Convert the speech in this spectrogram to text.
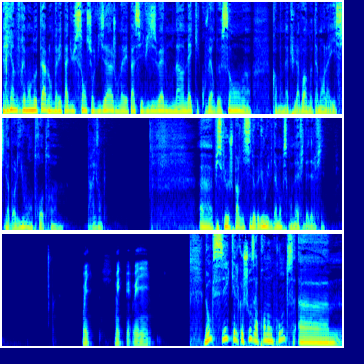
rien de vraiment notable. On n'avait pas du sang sur le visage, on n'avait pas ces visuels où on a un mec qui est couvert de sang, euh, comme on a pu l'avoir notamment la ECW, entre autres, euh, par exemple. Euh, puisque je parle d'ICW évidemment puisqu'on est à Philadelphie. Oui, oui, oui, oui. Donc c'est quelque chose à prendre en compte. Euh,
